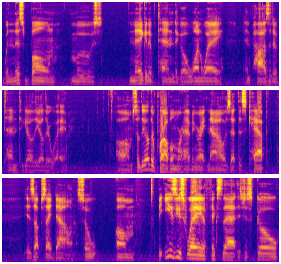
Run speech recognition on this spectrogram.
when this bone moves negative 10 to go one way and positive 10 to go the other way. Um, so the other problem we're having right now is that this cap is upside down. So um, the easiest way to fix that is just go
